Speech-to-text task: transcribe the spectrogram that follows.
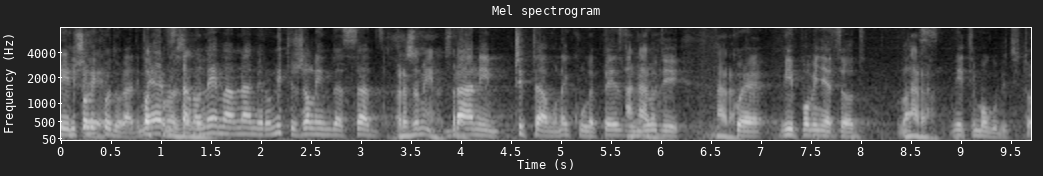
i toliko da uradimo. Ja jednostavno nemam namjeru, niti želim da sad branim čitavu neku lepezu ljudi koje vi pominjete od vas. Niti mogu biti to,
